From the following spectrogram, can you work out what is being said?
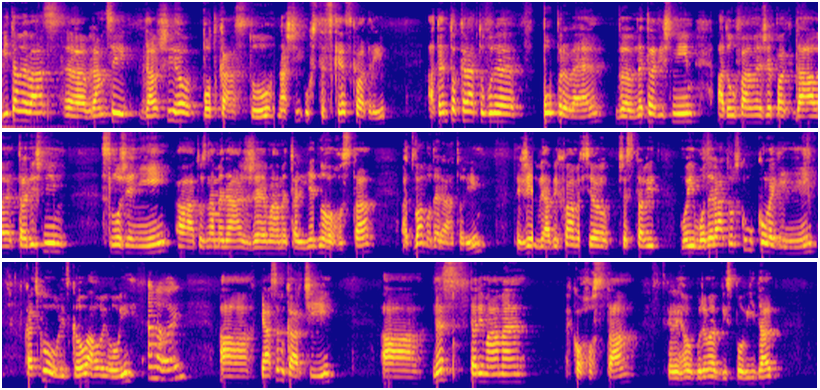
Vítáme vás eh, v rámci dalšího podcastu naší ústecké skvadry. A tentokrát to bude poprvé v netradičním a doufáme, že pak dále tradičním složení a to znamená, že máme tady jednoho hosta a dva moderátory. Takže já bych vám chtěl představit moji moderátorskou kolegyni Kačku Oulickou. Ahoj, Ovi. Ahoj. A já jsem Karčí a dnes tady máme jako hosta, kterého budeme vyspovídat,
